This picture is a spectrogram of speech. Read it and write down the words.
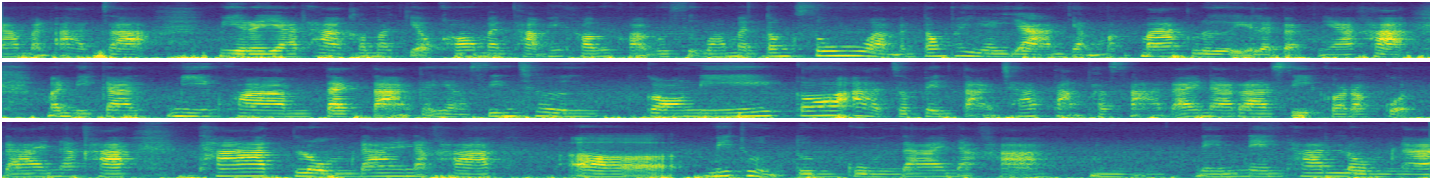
นะมันอาจจะมีระยะทางเข้ามาเกี่ยวข้องมันทำให้เขามีความรู้สึกว่ามันต้องสู้อะมันต้องพยายามอย่างมาก ๆเลยอะไรแบบนี้ค่ะ มันมีการมีความแตกต่างกันอย่างสิ้นเชิงกองนี้ก็อาจจะเป็นต่างชาติต่างภาษาได้นะราศีกรกฎได้นะคะธาตุลมได้นะคะ มิถุนตุลกุมได้นะคะเน้นเน้นธาตุลมนะ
